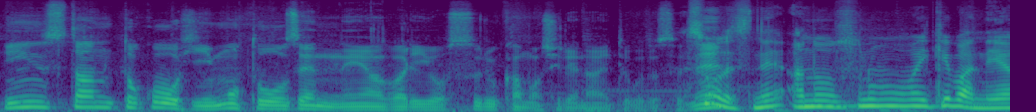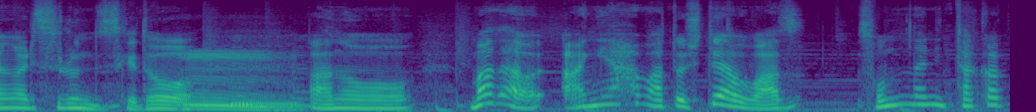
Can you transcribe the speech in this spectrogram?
インスタントコーヒーも当然値上がりをするかもしれないということですよね。そうですね。あのそのままいけば値上がりするんですけど、うん。あのまだ上げ幅としてはわずそんなに高く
